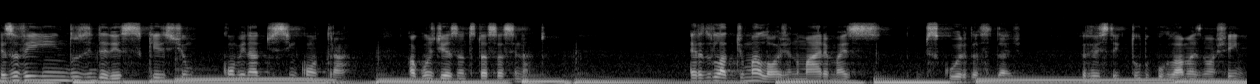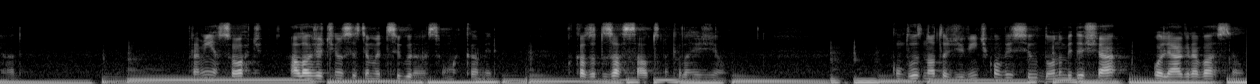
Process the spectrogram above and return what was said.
Resolvi ir em um dos endereços que eles tinham combinado de se encontrar alguns dias antes do assassinato. Era do lado de uma loja, numa área mais obscura da cidade. Eu revistei tudo por lá, mas não achei nada. Para minha sorte, a loja tinha um sistema de segurança, uma câmera, por causa dos assaltos naquela região. Com duas notas de 20, convenci o dono a me deixar olhar a gravação.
